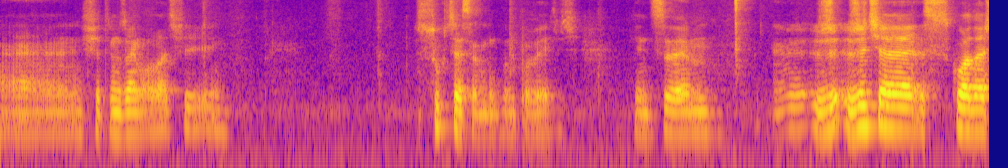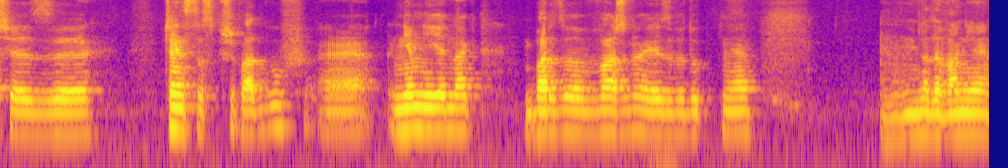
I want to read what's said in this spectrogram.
e, się tym zajmować i z sukcesem mógłbym powiedzieć. Więc em, Ży, życie składa się z często z przypadków. E, niemniej jednak bardzo ważne jest według mnie mm, nadawanie,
